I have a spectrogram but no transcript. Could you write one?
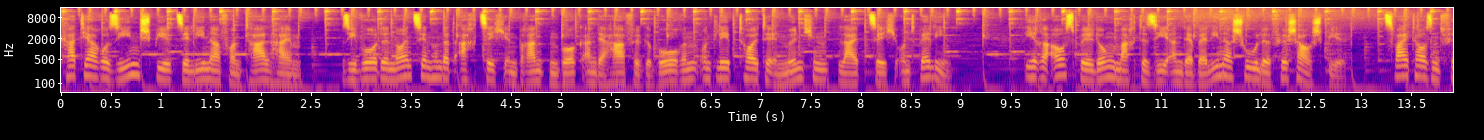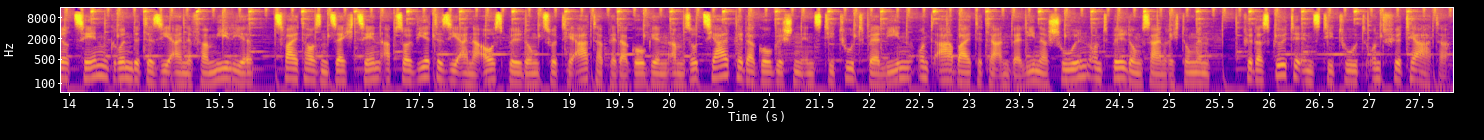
Katja Rosin spielt Selina von Thalheim. Sie wurde 1980 in Brandenburg an der Havel geboren und lebt heute in München, Leipzig und Berlin. Ihre Ausbildung machte sie an der Berliner Schule für Schauspiel. 2014 gründete sie eine Familie, 2016 absolvierte sie eine Ausbildung zur Theaterpädagogin am Sozialpädagogischen Institut Berlin und arbeitete an Berliner Schulen und Bildungseinrichtungen, für das Goethe-Institut und für Theater.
